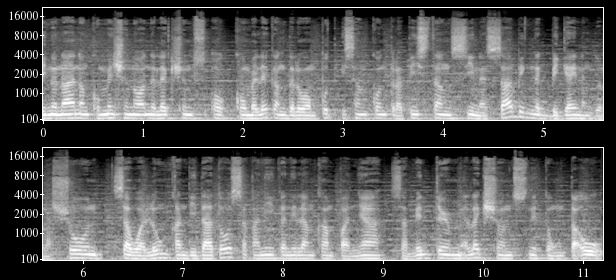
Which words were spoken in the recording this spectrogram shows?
Pinuna ng Commission on Elections o COMELEC ang 21 kontratistang sinasabing nagbigay ng donasyon sa walong kandidato sa kani-kanilang kampanya sa midterm elections nitong tao.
